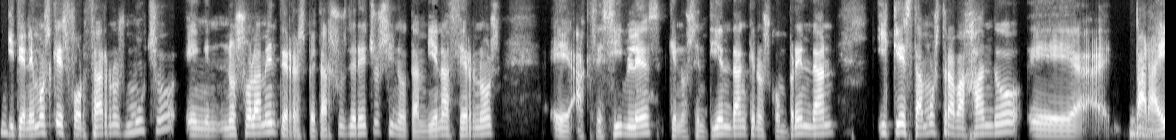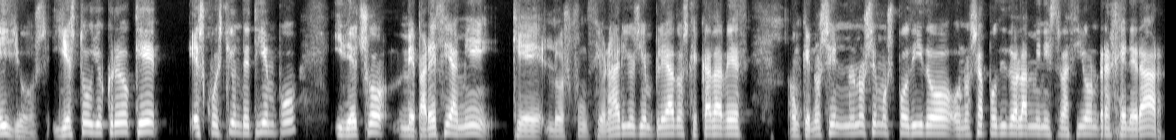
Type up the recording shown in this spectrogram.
Y tenemos que esforzarnos mucho en no solamente respetar sus derechos, sino también hacernos eh, accesibles, que nos entiendan, que nos comprendan y que estamos trabajando eh, para ellos. Y esto yo creo que es cuestión de tiempo y de hecho me parece a mí que los funcionarios y empleados que cada vez, aunque no, se, no nos hemos podido o no se ha podido la administración regenerar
